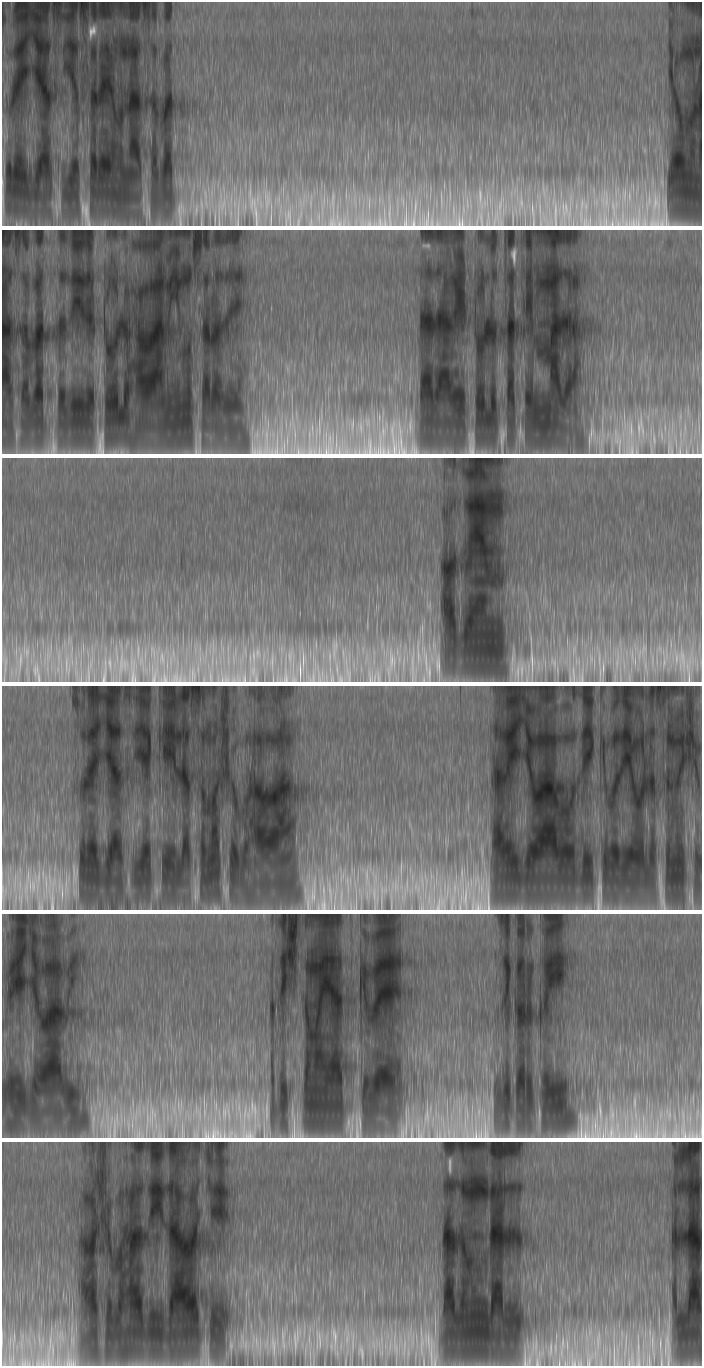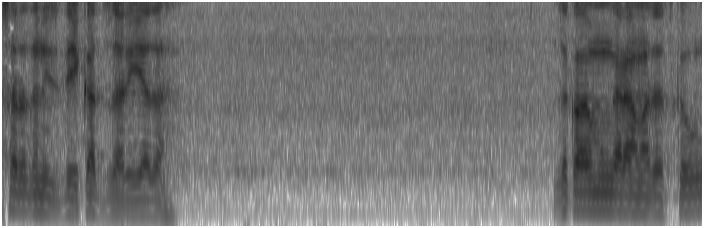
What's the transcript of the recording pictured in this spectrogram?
سوره جاسیه سره مناسبت یو مناسبت د دې د ټولو حوامیم سره ده دا د هغه ټولو تتمه ده او دویم سوره جاسیه کې لسمه شوبه وا دا غي جواب او دې کې به یو لسمه شبهه جوابي اتشتمایات کې به ذکر کړي هغه شبهه دي دا چې دا زمونږ د الله سره د نزدېکت ذریعہ ده ځکه مونږ را مدد کوو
